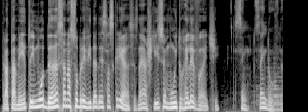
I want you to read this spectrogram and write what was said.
tratamento e mudança na sobrevida dessas crianças, né? Acho que isso é muito relevante. Sim, sem dúvida.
